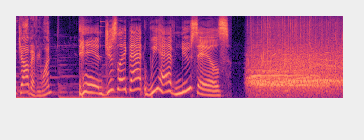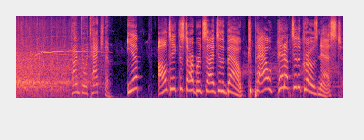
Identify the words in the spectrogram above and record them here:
Good job, everyone. And just like that, we have new sails. Time to attach them. Yep, I'll take the starboard side to the bow. Kapow, head up to the crow's nest.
